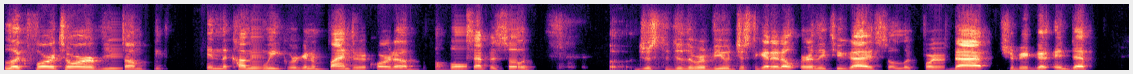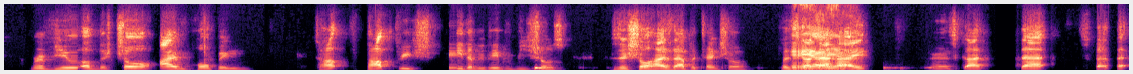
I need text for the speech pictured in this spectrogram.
Look forward to our review some in the coming week. We're gonna plan to record a, a bonus episode uh, just to do the review, just to get it out early to you guys. So look forward to that. Should be a good in-depth review of the show. I'm hoping top top three AEW pay-per-view shows because this show has that potential. But it's Yeah, got that yeah. hype, and it's got that. It's got that.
